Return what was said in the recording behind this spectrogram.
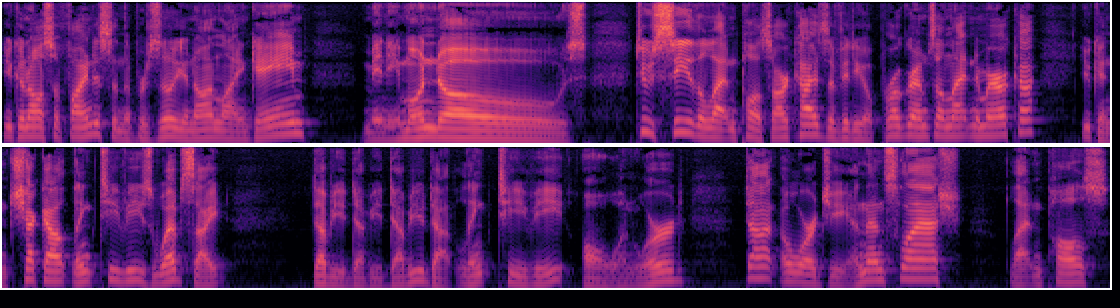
You can also find us in the Brazilian online game, Mini Mundos. To see the Latin Pulse archives of video programs on Latin America, you can check out Link TV's website, www.linktv, all one word, .org, and then slash Latin Pulse,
